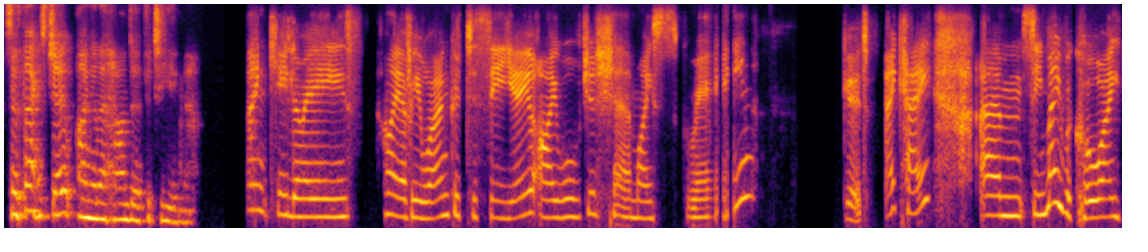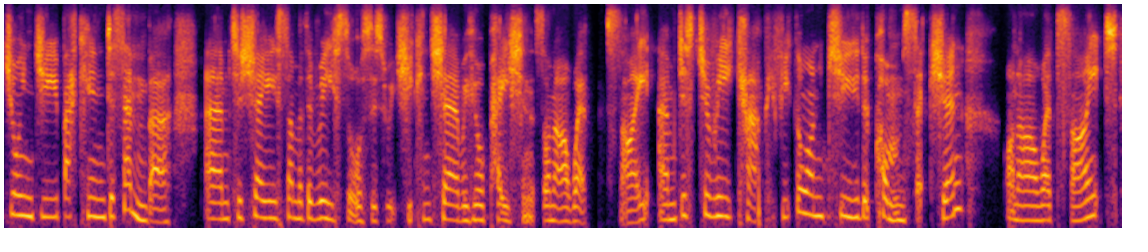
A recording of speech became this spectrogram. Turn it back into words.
So thanks, Joe. I'm going to hand over to you now. Thank you, Louise. Hi everyone, good to see you. I will just share my screen. Good. Okay. Um, so you may recall I joined you back in December um, to show you some of the resources which you can share with your patients on our website. Um, just to recap, if you go on to the comms section on our website,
